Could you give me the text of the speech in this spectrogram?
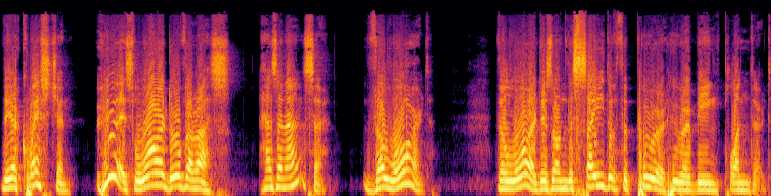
Their question, Who is Lord over us? Has an answer the Lord. The Lord is on the side of the poor who are being plundered.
